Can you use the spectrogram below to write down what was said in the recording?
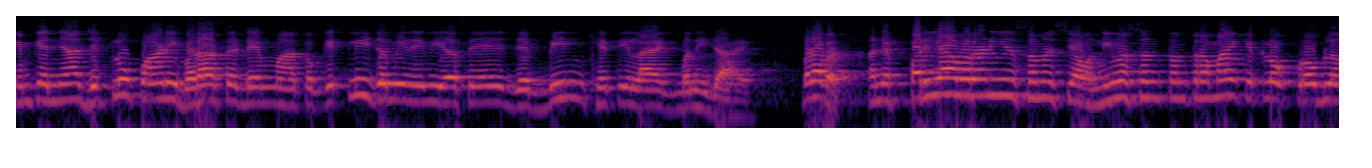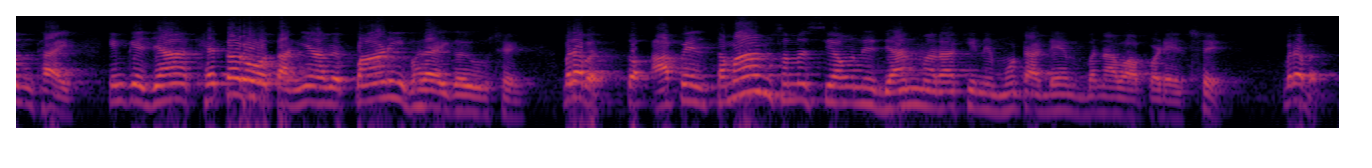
કેમ કે ત્યાં જેટલું પાણી ભરાશે ડેમમાં, તો કેટલી જમીન એવી હશે જે બિન ખેતી લાયક બની જાય બરાબર? અને પર્યાવરણીય સમસ્યાઓ, નિવસન તંત્રમાં કેટલો પ્રોબ્લેમ થાય. કેમ કે જ્યાં ખેતરો હતા, ત્યાં હવે પાણી ભરાઈ ગયું છે. બરાબર? તો આપેલ તમામ સમસ્યાઓને ધ્યાનમાં રાખીને મોટા ડેમ બનાવવા પડે છે. બરાબર?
